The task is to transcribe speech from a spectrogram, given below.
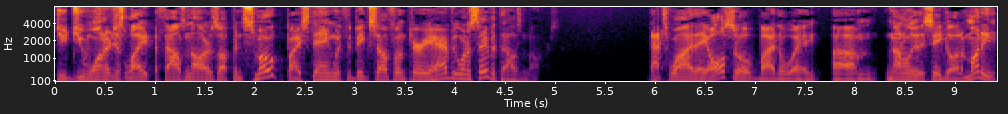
Do you, want to just light a thousand dollars up in smoke by staying with the big cell phone carrier you have? You want to save a thousand dollars. That's why they also, by the way, um, not only they save you a lot of money,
